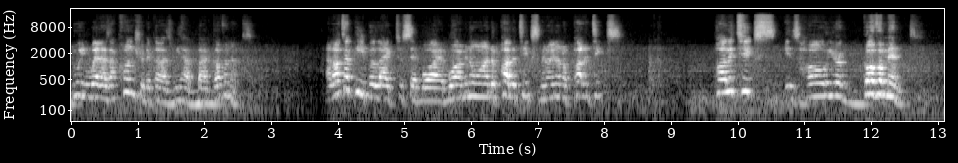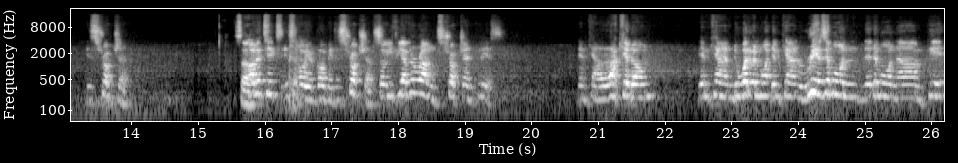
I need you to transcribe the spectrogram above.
doing well as a country because we have bad governance. A lot of people like to say, boy, boy, I don't want the politics, I don't know politics. Politics is how your government is structured. So Politics is how your government is structured. So if you have the wrong structure in place, them can lock you down, them can do whatever they want, them can raise them own them own um, pay,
